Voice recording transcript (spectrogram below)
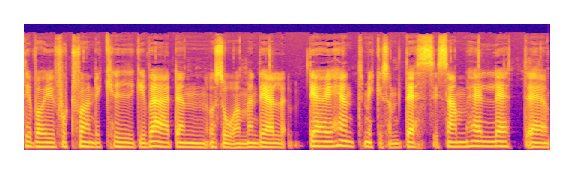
det var ju fortfarande krig i världen och så, men det, det har ju hänt mycket som dess i samhället. Eh,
